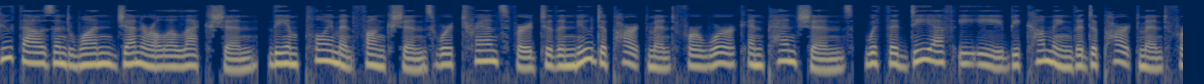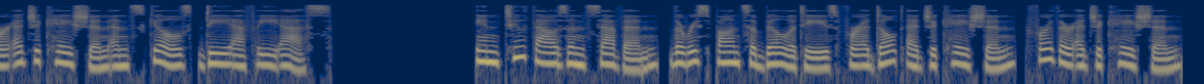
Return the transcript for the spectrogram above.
2001 general election, the employment functions were transferred to the new Department for Work and Pensions, with the DFEE becoming the Department for Education and Skills DFES. In 2007, the responsibilities for adult education, further education,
